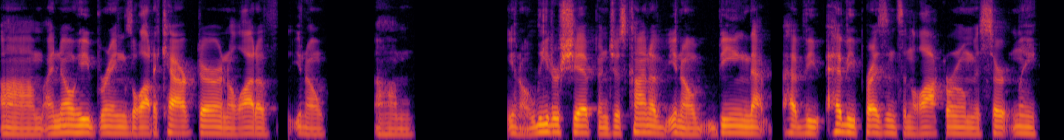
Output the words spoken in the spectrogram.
Um, I know he brings a lot of character and a lot of you know, um, you know, leadership and just kind of you know being that heavy heavy presence in the locker room is certainly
